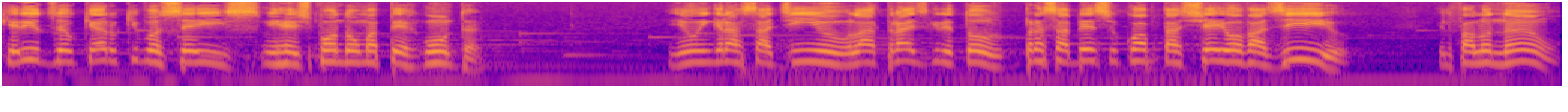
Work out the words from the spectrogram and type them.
Queridos, eu quero que vocês me respondam uma pergunta. E um engraçadinho lá atrás gritou: Para saber se o copo está cheio ou vazio. Ele falou: Não.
